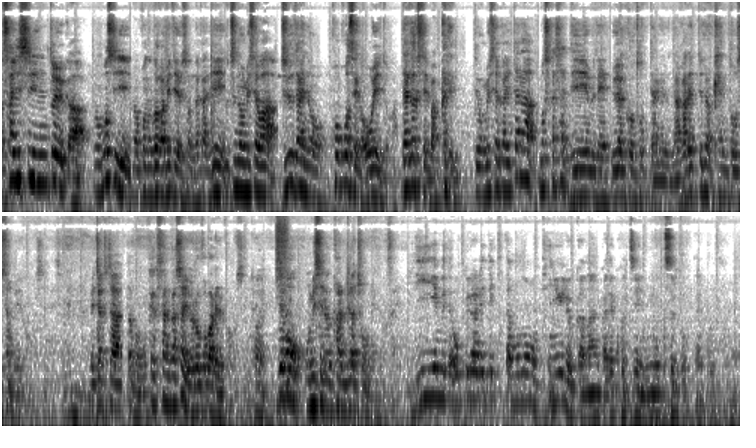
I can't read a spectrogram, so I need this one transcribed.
最新というかもしまあこの動画見てる人の中にうちのお店は10代の高校生が多いとか大学生ばっかりってお店がいたらもしかしたら DM で予約を取ってあげる流れっていうのを検討してもいいかもしれないですよね。めちゃくちゃ多分お客さんがしたら喜ばれるかもしれない、はい。でもお店の管理は超めんどくさい DM で送られてきたものを手入力かなんかでこっちに入力するってことね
